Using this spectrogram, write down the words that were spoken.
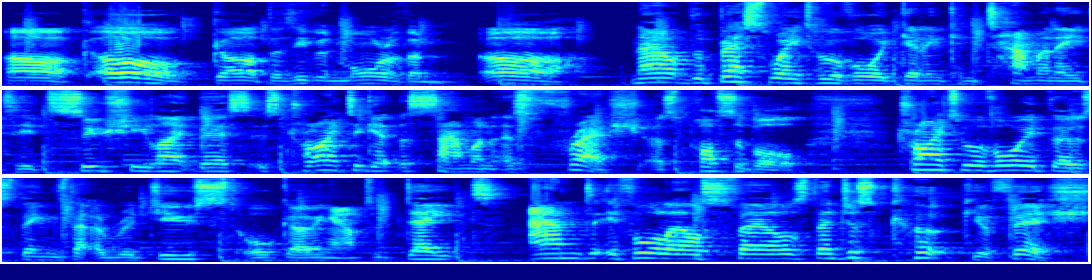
Oh, oh god, there's even more of them. Oh. Now, the best way to avoid getting contaminated sushi like this is try to get the salmon as fresh as possible. Try to avoid those things that are reduced or going out of date. And if all else fails, then just cook your fish.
